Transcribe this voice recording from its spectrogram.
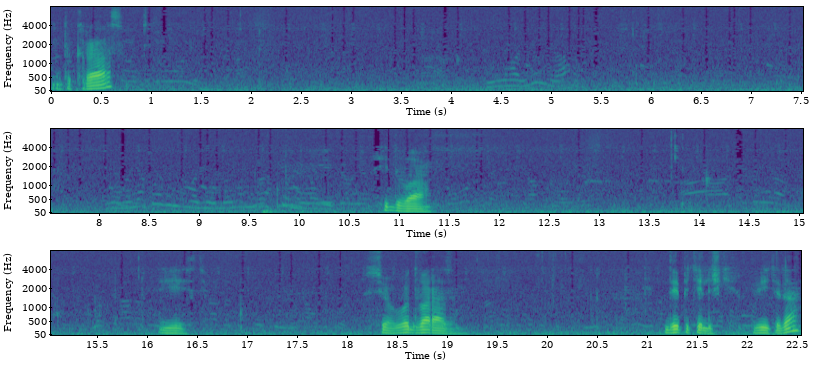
Вот раз. И два. Есть. Все, вот два раза. Две петелечки. Видите, да?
